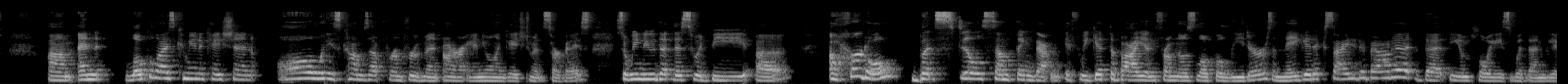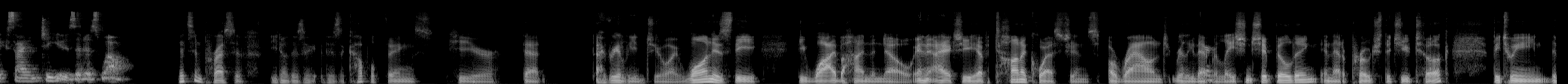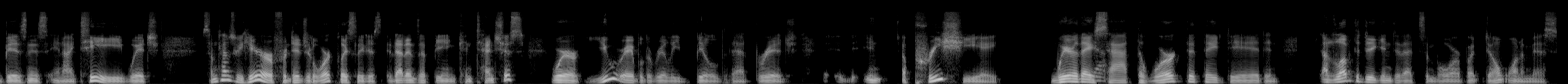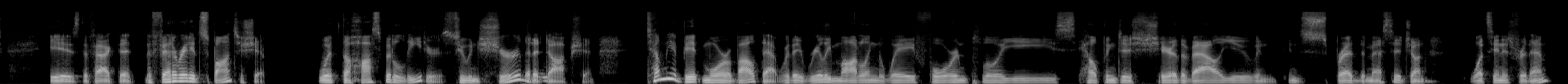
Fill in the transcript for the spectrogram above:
Um, and localized communication always comes up for improvement on our annual engagement surveys. So we knew that this would be a, a hurdle, but still something that if we get the buy-in from those local leaders and they get excited about it, that the employees would then be excited to use it as well. It's impressive. You know, there's a there's a couple things here that I really enjoy. One is the the why behind the no. And I actually have a ton of questions around really that relationship building and that approach that you took between the business and IT, which sometimes we hear for digital workplace leaders that ends up being contentious where you were able to really build that bridge in, appreciate where they yeah. sat the work that they did and i'd love to dig into that some more but don't want to miss is the fact that the federated sponsorship with the hospital leaders to ensure that mm-hmm. adoption tell me a bit more about that were they really modeling the way for employees helping to share the value and, and spread the message on what's in it for them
